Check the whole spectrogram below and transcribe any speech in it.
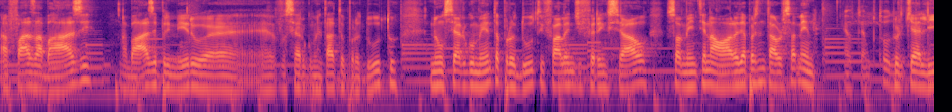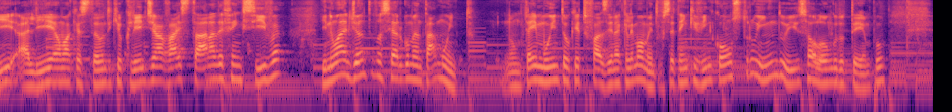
a fase a base, a base primeiro é, é, você argumentar teu produto. Não se argumenta produto e fala em diferencial somente na hora de apresentar o orçamento. É o tempo todo. Porque ali, ali é uma questão de que o cliente já vai estar na defensiva e não adianta você argumentar muito. Não tem muito o que tu fazer naquele momento. Você tem que vir construindo isso ao longo do tempo.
